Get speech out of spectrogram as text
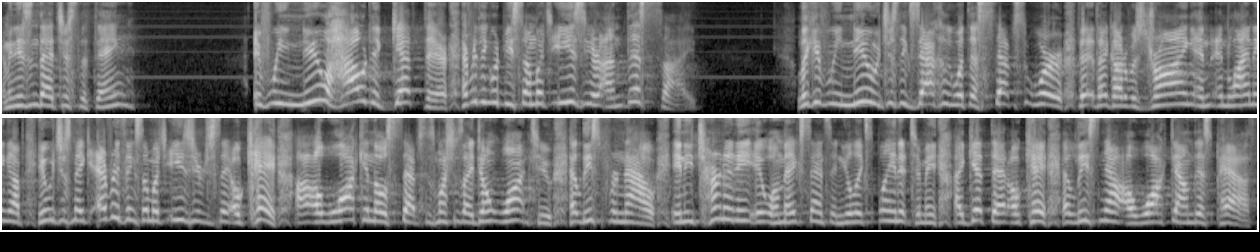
I mean, isn't that just the thing? If we knew how to get there, everything would be so much easier on this side. Like if we knew just exactly what the steps were that, that God was drawing and, and, lining up, it would just make everything so much easier to say, okay, I'll walk in those steps as much as I don't want to, at least for now. In eternity, it will make sense and you'll explain it to me. I get that. Okay, at least now I'll walk down this path.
